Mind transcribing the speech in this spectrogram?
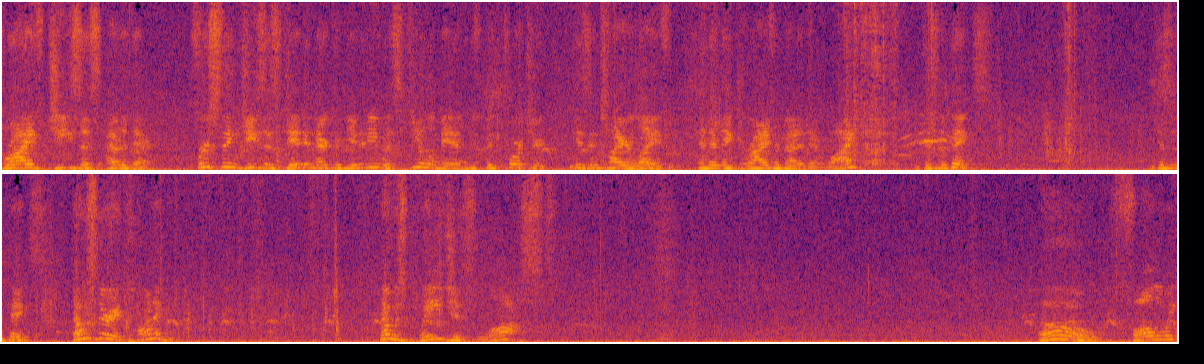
drive Jesus out of there. First thing Jesus did in their community was heal a man who's been tortured his entire life, and then they drive him out of there. Why? Because of the pigs. Because of the pigs. That was their economy. That was wages lost. oh, following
